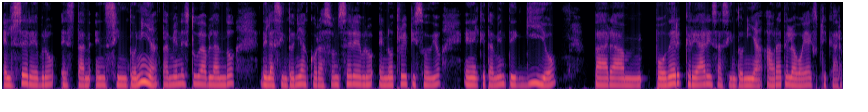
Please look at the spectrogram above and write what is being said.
el cerebro están en sintonía. También estuve hablando de la sintonía corazón-cerebro en otro episodio en el que también te guío para mm, poder crear esa sintonía. Ahora te lo voy a explicar.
